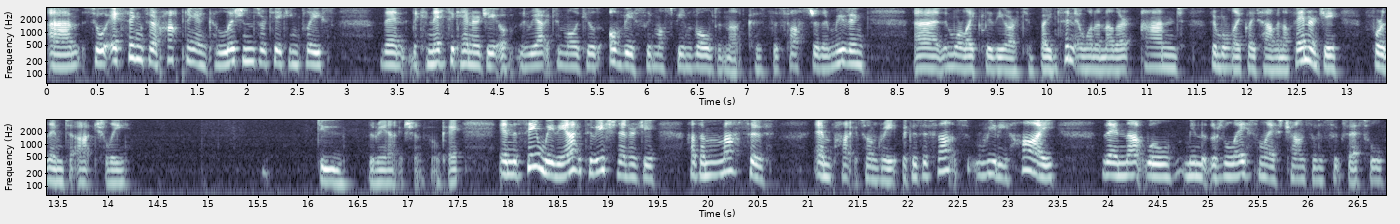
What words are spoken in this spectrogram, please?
um, so if things are happening and collisions are taking place, then the kinetic energy of the reactant molecules obviously must be involved in that because the faster they're moving, uh, the more likely they are to bounce into one another, and they're more likely to have enough energy for them to actually do the reaction. Okay. In the same way, the activation energy has a massive impact on rate because if that's really high, then that will mean that there's less and less chance of a successful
